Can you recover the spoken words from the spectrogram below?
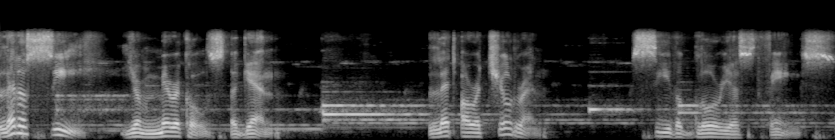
Let us see your miracles again. Let our children see the glorious things.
